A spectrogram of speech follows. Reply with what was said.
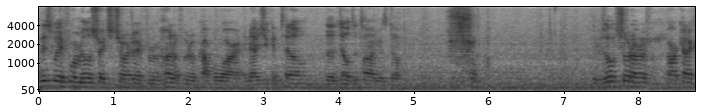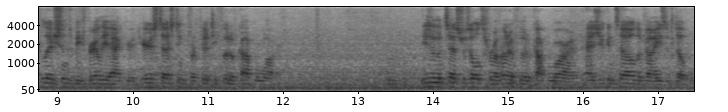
This waveform illustrates the charge rate for 100 foot of copper wire, and as you can tell, the delta time is double. The results showed our, our calculation to be fairly accurate. Here's testing for 50 foot of copper wire. These are the test results for 100 foot of copper wire. As you can tell, the values have doubled.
